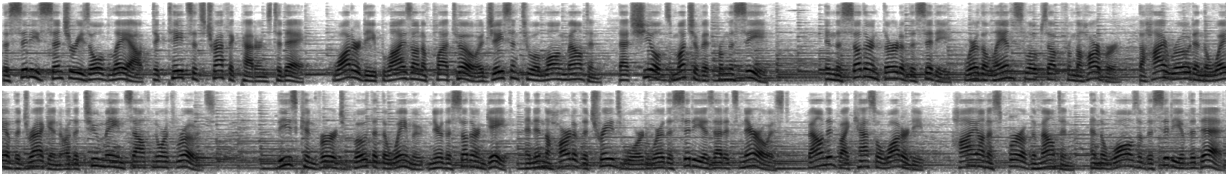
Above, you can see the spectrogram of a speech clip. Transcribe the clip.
The city's centuries-old layout dictates its traffic patterns today. Waterdeep lies on a plateau adjacent to a long mountain, that shields much of it from the sea. In the southern third of the city, where the land slopes up from the harbor, the High Road and the Way of the Dragon are the two main south-north roads. These converge both at the Weymouth near the southern gate, and in the heart of the Trades Ward where the city is at its narrowest, bounded by Castle Waterdeep, high on a spur of the mountain, and the walls of the City of the Dead.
